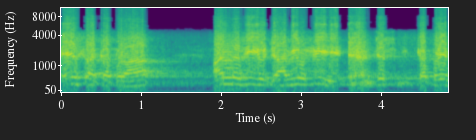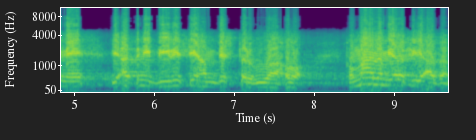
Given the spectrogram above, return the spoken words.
ایسا کپڑا الزی جو جامع فی جس کپڑے میں یہ اپنی بیوی سے ہم بستر ہوا ہو۔ تو معلوم یہ رفیع اعظم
